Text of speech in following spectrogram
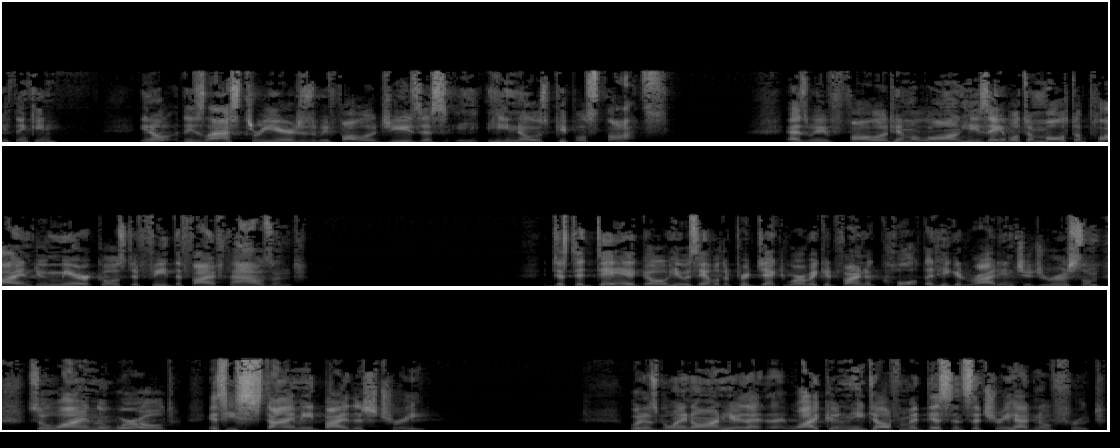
you're thinking, you know, these last three years as we follow Jesus, he, he knows people's thoughts. As we've followed him along, he's able to multiply and do miracles to feed the 5,000. Just a day ago, he was able to predict where we could find a colt that he could ride into Jerusalem. So, why in the world is he stymied by this tree? What is going on here? That, why couldn't he tell from a distance the tree had no fruit?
